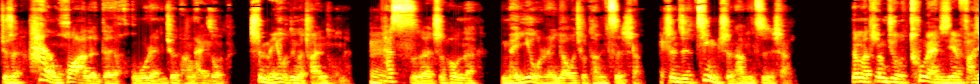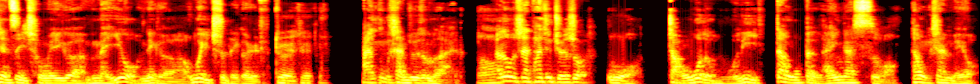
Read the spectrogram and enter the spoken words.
就是汉化了的胡人，就是唐太宗，是没有这个传统的。嗯他死了之后呢，没有人要求他们自杀，甚至禁止他们自杀。那么他们就突然之间发现自己成为一个没有那个位置的一个人。对对对。安禄山就是这么来的。哦安禄山他就觉得说，我掌握了武力，但我本来应该死亡，但我现在没有，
